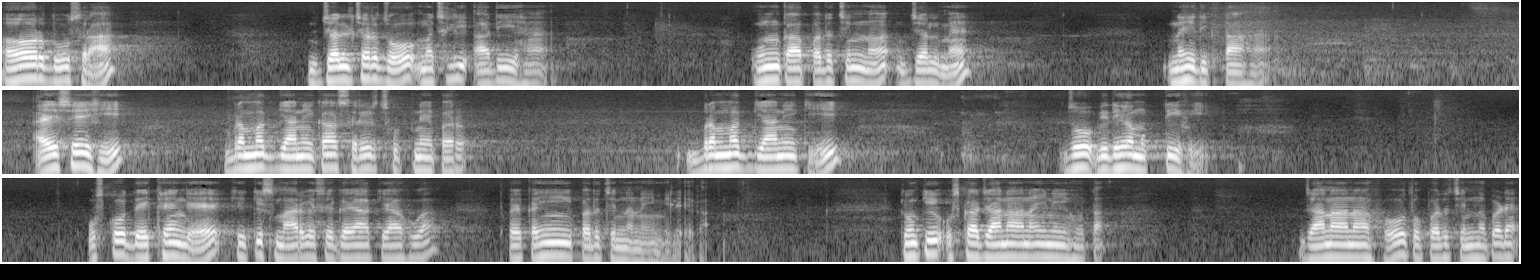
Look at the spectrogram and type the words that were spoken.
और दूसरा, जलचर जो मछली आदि हैं, उनका पदचिन्ह जल में नहीं दिखता है। ऐसे ही ब्रह्मज्ञानी का शरीर छूटने पर ब्रह्मज्ञानी की जो विधेय मुक्ति हुई, उसको देखेंगे कि किस मार्ग से गया, क्या हुआ तो कहीं पद चिन्ह नहीं मिलेगा। क्योंकि उसका जाना आना ही नहीं होता। जाना आना हो तो पद चिन्ह पड़े।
